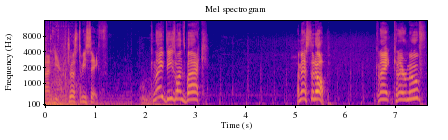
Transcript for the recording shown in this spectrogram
And here, just to be safe. Can I have these ones back? I messed it up. Can I, can I remove?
